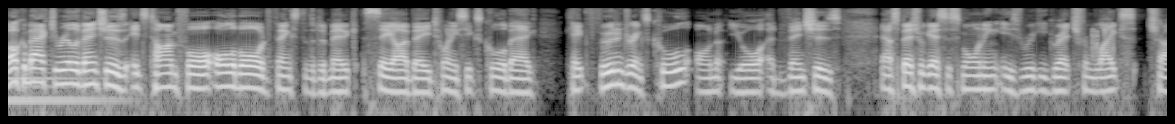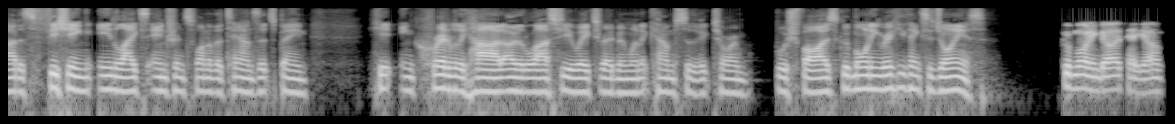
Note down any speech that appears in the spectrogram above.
Welcome back to Real Adventures. It's time for All Aboard, thanks to the Dometic CIB 26 cooler bag. Keep food and drinks cool on your adventures. Our special guest this morning is Ricky Gretsch from Lakes Charters Fishing in Lakes Entrance, one of the towns that's been hit incredibly hard over the last few weeks, Redmond, when it comes to the Victorian bushfires. Good morning, Ricky. Thanks for joining us. Good morning, guys. How you going?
